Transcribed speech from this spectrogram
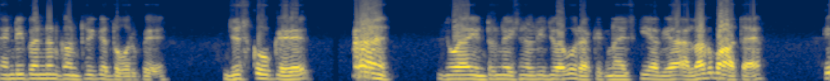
इंडिपेंडेंट कंट्री के तौर पे, जिसको के जो है इंटरनेशनली जो है वो रिकग्नाइज किया गया। अलग बात है कि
